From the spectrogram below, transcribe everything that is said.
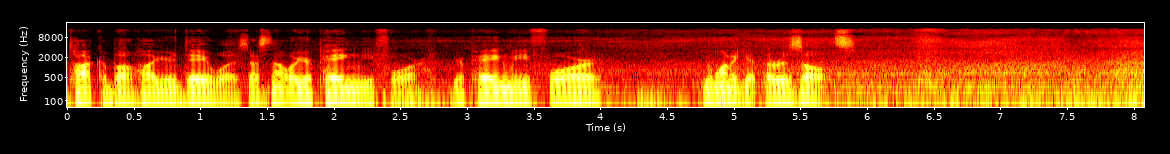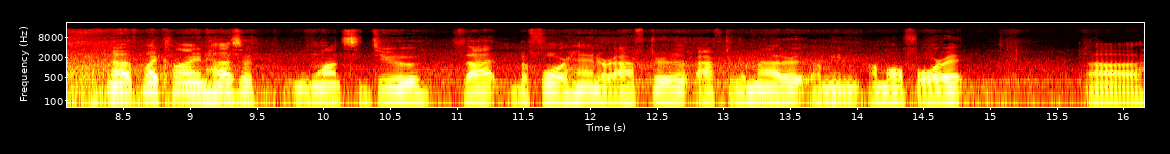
talk about how your day was. That's not what you're paying me for. You're paying me for you want to get the results. Now, if my client has a wants to do that beforehand or after after the matter, I mean, I'm all for it. Uh,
